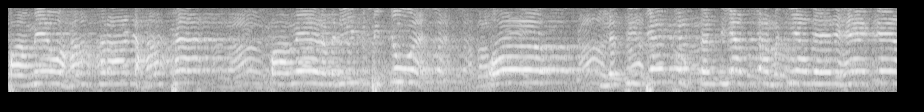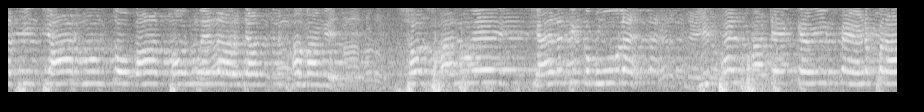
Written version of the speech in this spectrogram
ਭਾਵੇਂ ਉਹ ਹੰਸਰਾਜ ਹੰਸ ਹੈ, ਭਾਵੇਂ ਰਵਨੀਤ ਬਿੱਟੂ ਹੈ, ਉਹ ਨਤੀਜੇ ਭੁਗਤਣ ਦੀਆਂ ਧਮਕੀਆਂ ਦੇ ਰਹੇ ਕਿ ਅਸੀਂ 4 ਜੂਨ ਤੋਂ ਬਾਅਦ ਤੁਹਾਨੂੰ ਇਹਦਾ ਰਿਜ਼ਲਟ ਦਿਖਾਵਾਂਗੇ। ਸੋ ਸਾਨੂੰ ਇਹ ਚੈਲੰਜ ਕਬੂਲ ਹੈ, ਜਿੱਥੇ ਸਾਡੇ ਕਈ ਭੈਣ ਭਰਾ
